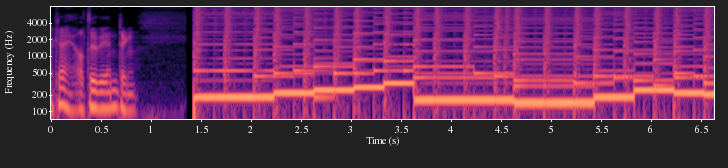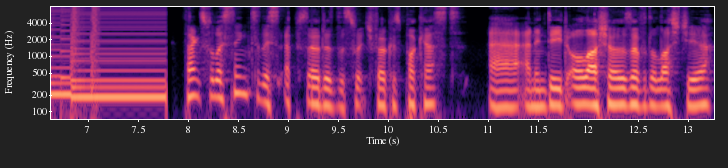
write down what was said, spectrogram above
Okay, I'll do the ending. Thanks for listening to this episode of the Switch Focus podcast, uh, and indeed all our shows over the last year.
